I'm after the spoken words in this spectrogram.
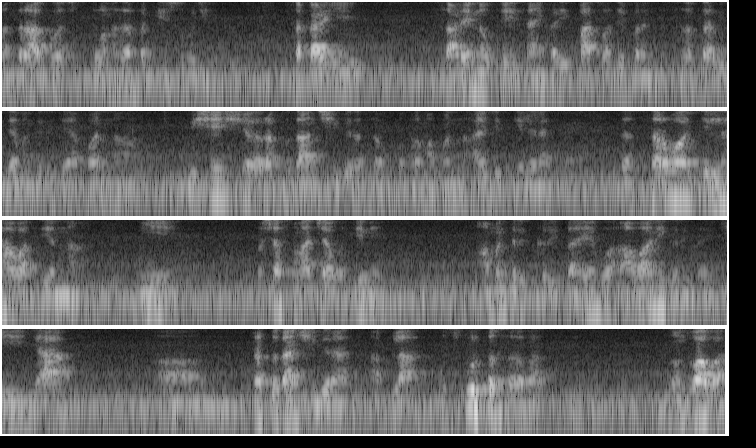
पंधरा ऑगस्ट दोन हजार पंचवीस रोजी सकाळी साडेनऊ ते सायंकाळी पाच वाजेपर्यंत सहकार विद्या मंदिर येथे आपण विशेष रक्तदान शिबिराचा उपक्रम आपण आयोजित केलेला आहे. तर सर्व जिल्हावासियांना मी प्रशासनाच्या वतीने आमंत्रित करीत आहे व आवाहनही करीत आहे की या रक्तदान शिबिरास आपला उत्स्फूर्त सहभाग नोंदवावा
